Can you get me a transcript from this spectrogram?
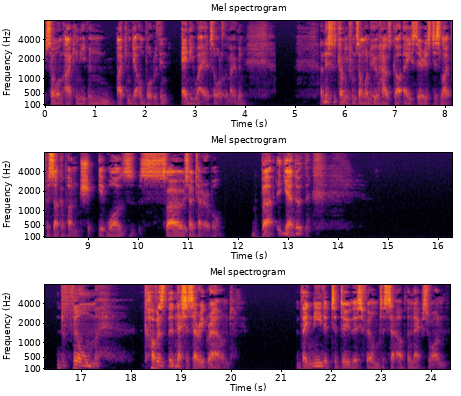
someone I can even I can get on board with in any way at all at the moment. And this is coming from someone who has got a serious dislike for Sucker Punch. It was so so terrible. But yeah, the the film covers the necessary ground. They needed to do this film to set up the next one,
